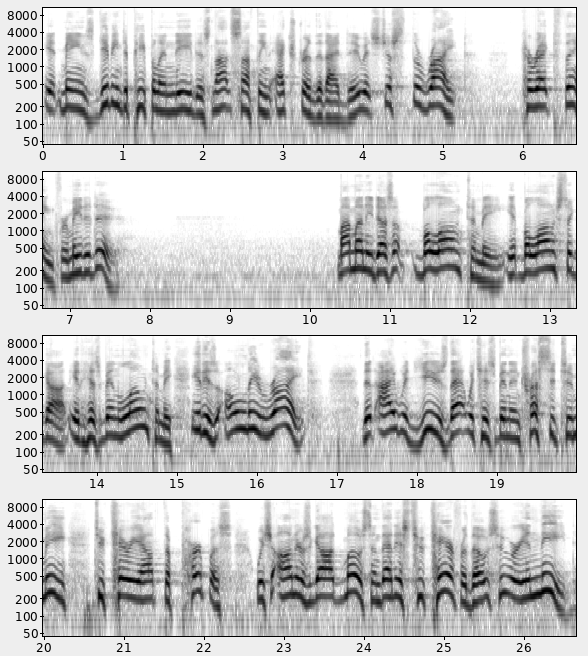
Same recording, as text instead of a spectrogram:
it means giving to people in need is not something extra that I do, it's just the right, correct thing for me to do. My money doesn't belong to me, it belongs to God. It has been loaned to me. It is only right that I would use that which has been entrusted to me to carry out the purpose which honors God most, and that is to care for those who are in need.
